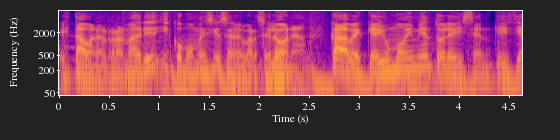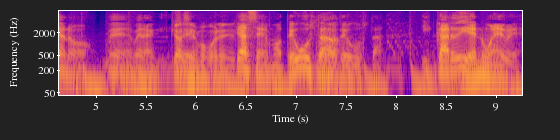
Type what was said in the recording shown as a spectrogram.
estaba en el Real Madrid y como Messi es en el Barcelona. Cada vez que hay un movimiento le dicen, Cristiano, ven, ven aquí. ¿Qué hacemos con él? ¿Qué hacemos? ¿Te gusta o no te gusta? Icardi es 9.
